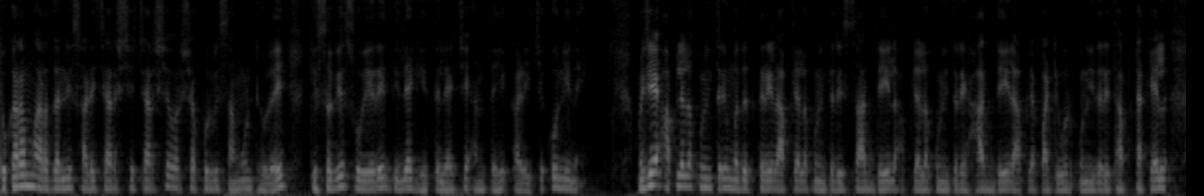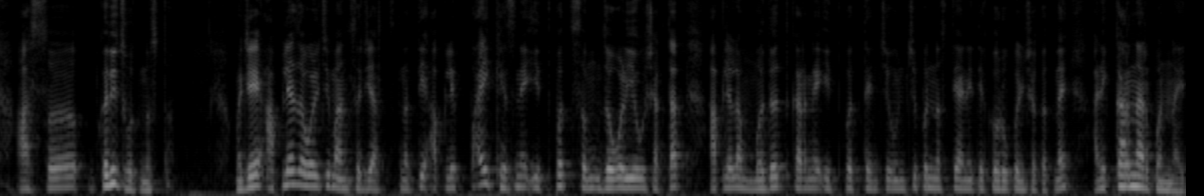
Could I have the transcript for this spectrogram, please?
तुकाराम महाराजांनी साडेचारशे चारशे वर्षापूर्वी सांगून ठेवलं आहे की सगळे सोयरे दिल्या घेतल्याचे अंतही काळीचे कोणी नाही. म्हणजे आपल्याला कोणीतरी मदत करेल आपल्याला कोणीतरी साथ देईल आपल्याला कोणीतरी हात देईल आपल्या पाठीवर कोणीतरी थाप टाकेल असं कधीच होत नसतं. म्हणजे आपल्या जवळची माणसं जी असतात ना ती आपले पाय खेचणे इतपत सम जवळ येऊ शकतात. आपल्याला मदत करणे इतपत त्यांची उंची पण नसते आणि ते करू पण शकत नाही आणि करणार पण नाहीत.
